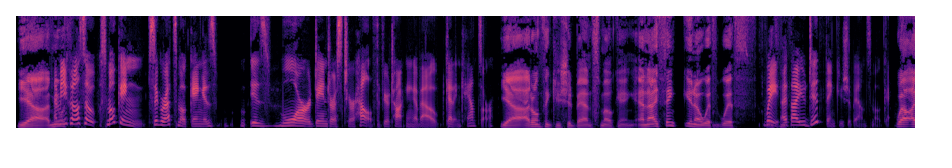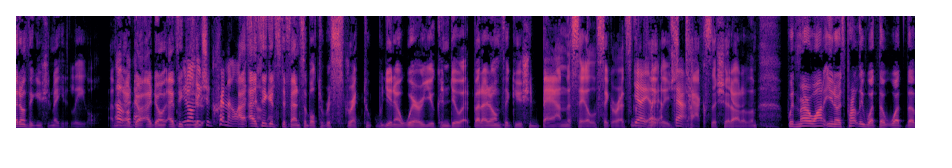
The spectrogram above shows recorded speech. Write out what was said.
Yeah, I mean, I mean, you can also smoking. Cigarette smoking is is more dangerous to your health if you're talking about getting cancer. yeah, I don't think you should ban smoking, and I think you know with with Wait, I thought you did think you should ban smoking. well, I don't think you should make it illegal. I mean, Oh, I okay. don't. I don't. I think You don't you think you should criminalize I, I think it's defensible to restrict, you know, where you can do it, but I don't think you should ban the sale of cigarettes Yeah, yeah, yeah. completely. Fair Just tax the shit out of them. With marijuana, you know, it's partly what the what the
